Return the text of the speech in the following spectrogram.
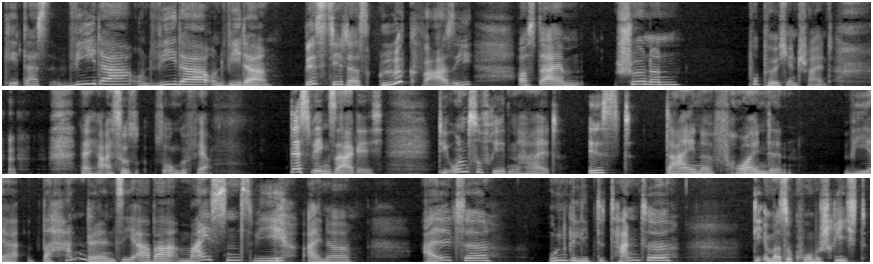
geht das wieder und wieder und wieder, bis dir das Glück quasi aus deinem schönen Popöchen scheint. naja, also so, so ungefähr. Deswegen sage ich, die Unzufriedenheit ist deine Freundin. Wir behandeln sie aber meistens wie eine alte, ungeliebte Tante, die immer so komisch riecht.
